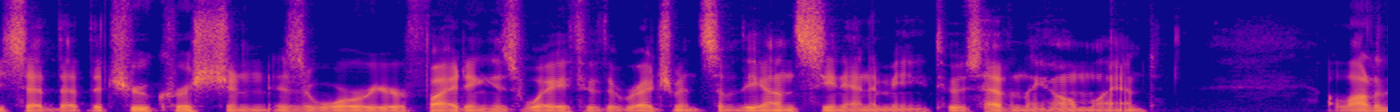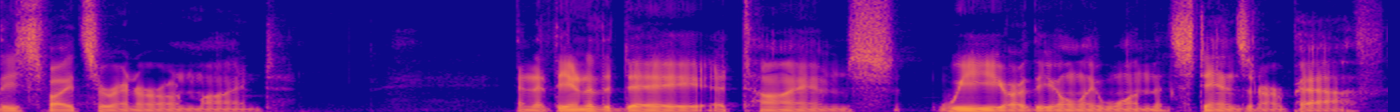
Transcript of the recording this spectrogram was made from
He said that the true Christian is a warrior fighting his way through the regiments of the unseen enemy to his heavenly homeland. A lot of these fights are in our own mind. And at the end of the day, at times, we are the only one that stands in our path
